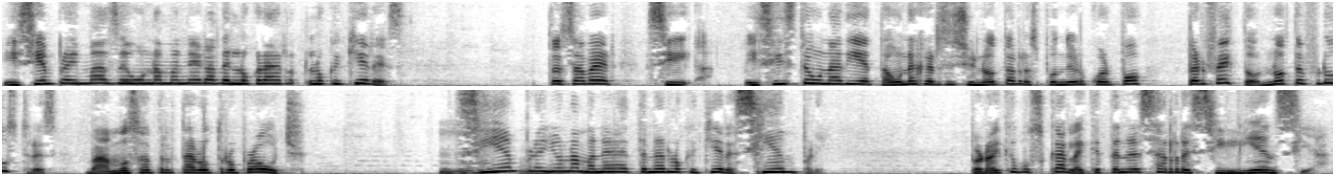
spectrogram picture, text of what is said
Y siempre hay más de una manera de lograr lo que quieres. Entonces, a ver, si hiciste una dieta, un ejercicio y no te respondió el cuerpo, perfecto, no te frustres. Vamos a tratar otro approach. Siempre hay una manera de tener lo que quieres, siempre. Pero hay que buscarla, hay que tener esa resiliencia.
